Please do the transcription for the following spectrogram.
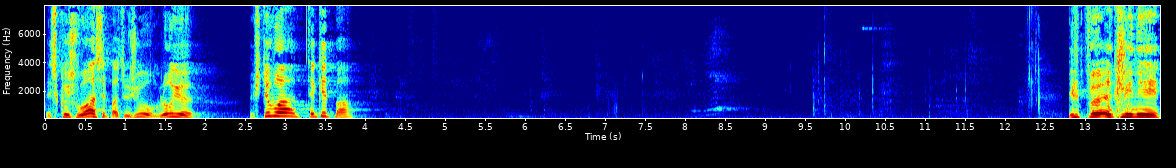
Et ce que je vois, c'est pas toujours glorieux. Mais je te vois, t'inquiète pas. Il peut incliner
